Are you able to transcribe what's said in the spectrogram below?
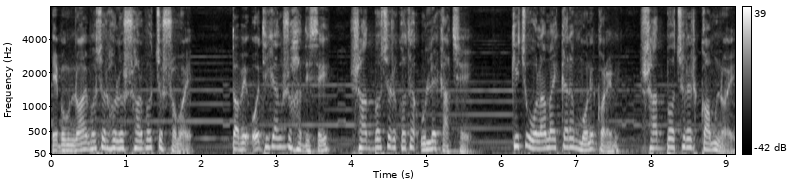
এবং নয় বছর হল সর্বোচ্চ সময়। তবে অধিকাংশ হাদিসে সাত বছরের কথা উল্লেখ আছে। কিছু ওলামাইকারাম মনে করেন, সাত বছরের কম নয়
